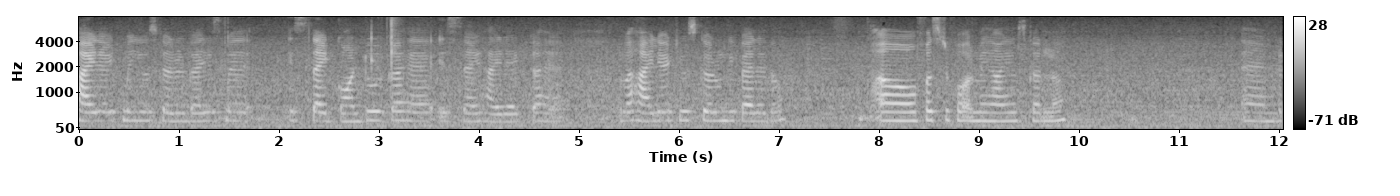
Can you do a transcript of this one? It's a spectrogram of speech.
हाईलाइट में यूज़ कर रही हूँ इसमें इस साइड कॉन्टूर का है, इस साइड हाईलाइट का है। तो मैं हाईलाइट यूज़ करूँगी पहले तो। फ़र्स्ट ऑफ़ ऑल मैं यहाँ यूज़ कर लूँ। And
